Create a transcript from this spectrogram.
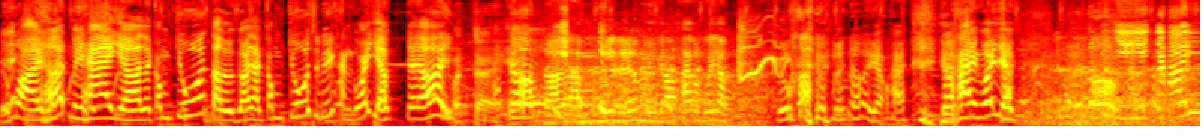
Đúng rồi hết 12 giờ là công chúa từ gọi là công chúa sẽ biến thành quái vật trời ơi. Không được. Làm như thế là mình gặp hai con quái vật đúng rồi nó gặp hai gặp hai quái vật. Gì vậy trời?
